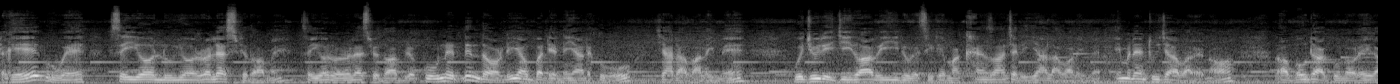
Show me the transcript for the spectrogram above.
တကယ်ကိုပဲစိတ်ရောလူရော relax ဖြစ်သွားမယ်စိတ်ရော relax ဖြစ်သွားပြီးတော့ကိုယ်နဲ့တင့်တော်လျှောက်ပတ်တဲ့နေရာတစ်ခုကိုရတာပါလိမ့်မယ် ဝေကျွေးတွေကြည်သွားပြီလို့လည်းစိတ်ထဲမှာခံစားချက်တွေရလာပါလိမ့်မယ်အင်မတန်ထူးခြားပါတယ်နော်အဲ့တော့ဗုဒ္ဓဂုဏ်တော်တွေက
